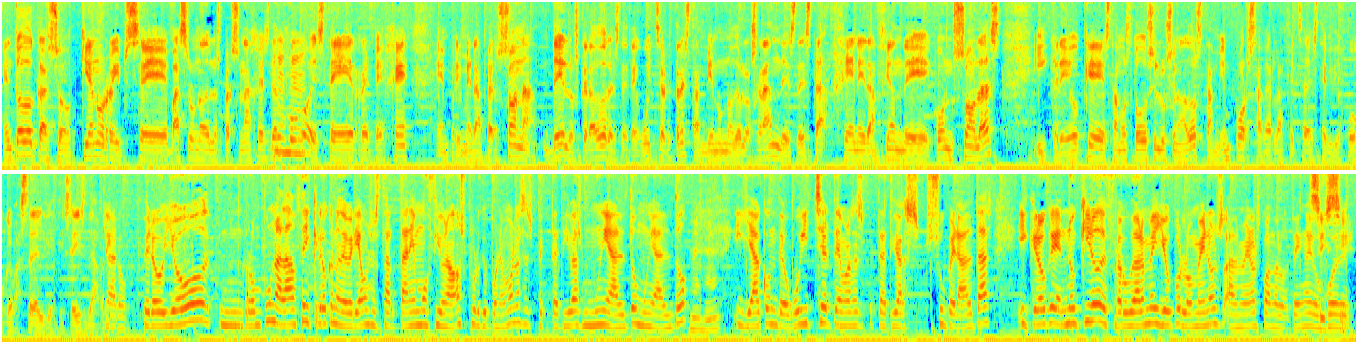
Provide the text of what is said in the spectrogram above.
En todo caso, Keanu Reeves eh, va a ser uno de los personajes del juego, este RPG en primera persona de los creadores de The Witcher 3, también uno de los grandes de esta generación de consolas. Y creo que estamos todos ilusionados también por saber la fecha de este videojuego que va a ser el 16 de abril. Claro, pero yo mm, rompo una lanza y creo que no deberíamos estar tan emocionados porque ponemos las expectativas muy alto, muy alto. Y ya con The Witcher tenemos las expectativas súper altas. Y creo que no quiero defraudarme yo, por lo menos, al menos cuando lo tenga y lo Sí, juegue. sí.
